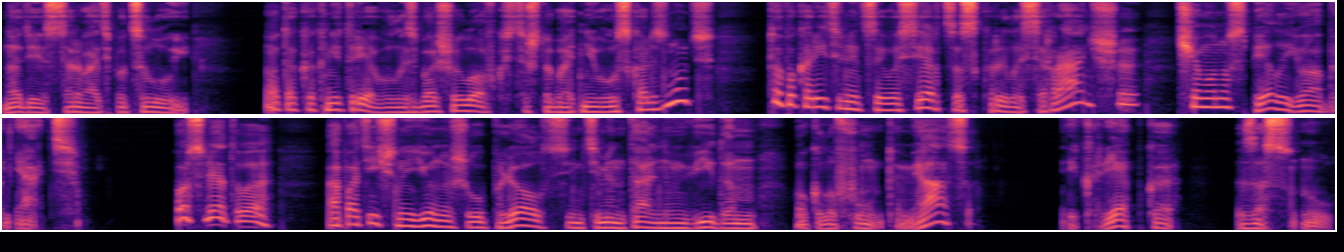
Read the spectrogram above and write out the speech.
надеясь сорвать поцелуй. Но так как не требовалось большой ловкости, чтобы от него ускользнуть, то покорительница его сердца скрылась раньше, чем он успел ее обнять. После этого апатичный юноша уплел с сентиментальным видом около фунта мяса и крепко заснул.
